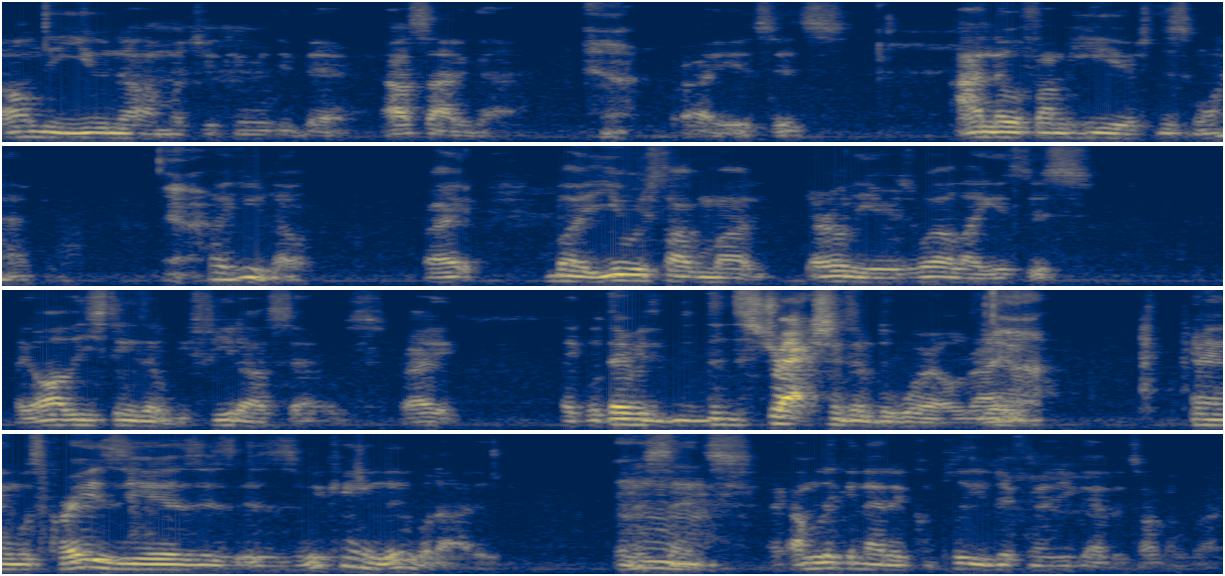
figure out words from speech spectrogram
only you know how much you can really bear outside of God. Yeah. Right. It's, it's. I know if I'm here, this is gonna happen. Yeah. Like you know, right? But you was talking about earlier as well. Like it's just like all these things that we feed ourselves, right? Like with every the distractions of the world, right? Yeah. And what's crazy is, is is we can't live without it, in a Mm. sense. Like I'm looking at it completely different than you guys are talking about.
